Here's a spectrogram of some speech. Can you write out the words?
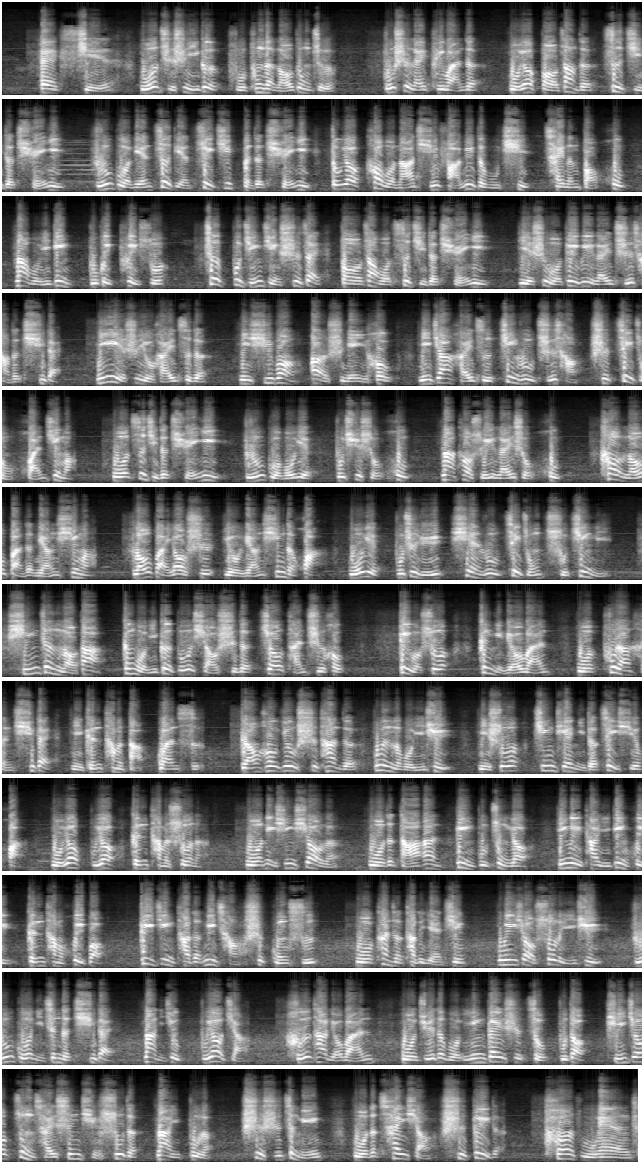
X 姐，我只是一个普通的劳动者，不是来陪玩的。我要保障的自己的权益，如果连这点最基本的权益都要靠我拿起法律的武器。才能保护，那我一定不会退缩。这不仅仅是在保障我自己的权益，也是我对未来职场的期待。你也是有孩子的，你希望二十年以后你家孩子进入职场是这种环境吗？我自己的权益，如果我也不去守护，那靠谁来守护？靠老板的良心吗？老板要是有良心的话。我也不至于陷入这种处境里。行政老大跟我一个多小时的交谈之后，对我说：“跟你聊完，我突然很期待你跟他们打官司。”然后又试探的问了我一句：“你说今天你的这些话，我要不要跟他们说呢？”我内心笑了，我的答案并不重要，因为他一定会跟他们汇报。毕竟他的立场是公司，我看着他的眼睛，微笑说了一句：“如果你真的期待，那你就不要讲。”和他聊完，我觉得我应该是走不到提交仲裁申请书的那一步了。事实证明，我的猜想是对的。Part end。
